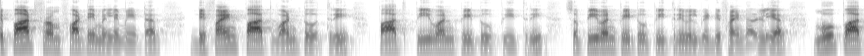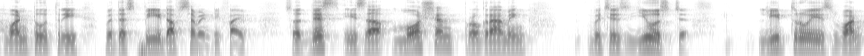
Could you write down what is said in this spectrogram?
depart from 40 millimeter define path 1 2 3 path P1, P2, P3. So, P1, P2, P3 will be defined earlier, move path 1, 2, 3 with a speed of 75. So, this is a motion programming which is used lead through is 1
